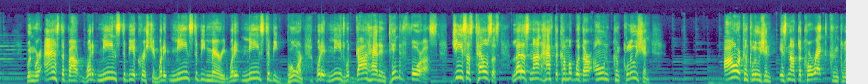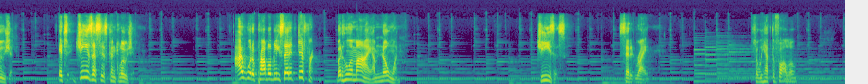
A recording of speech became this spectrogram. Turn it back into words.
When we're asked about what it means to be a Christian, what it means to be married, what it means to be born, what it means, what God had intended for us, Jesus tells us, let us not have to come up with our own conclusion. Our conclusion is not the correct conclusion, it's Jesus's conclusion. I would have probably said it different, but who am I? I'm no one. Jesus said it right. So we have to follow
